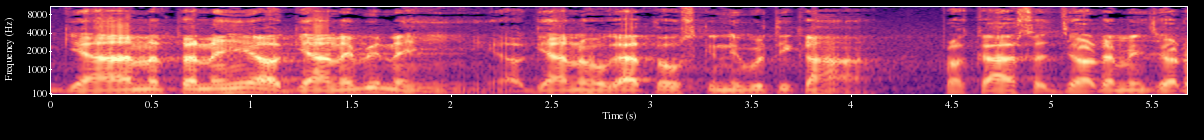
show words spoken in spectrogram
ज्ञान तो नहीं, अज्ञान भी नहीं। अज्ञान होगा तो उसकी निवृत्ति कहाँ? प्रकाश जड़ में, जड़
